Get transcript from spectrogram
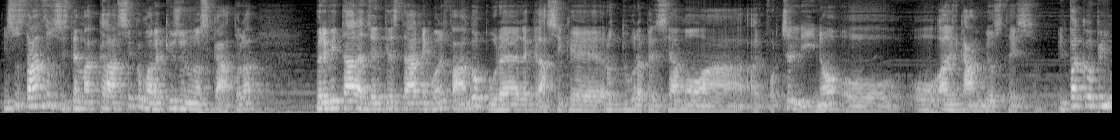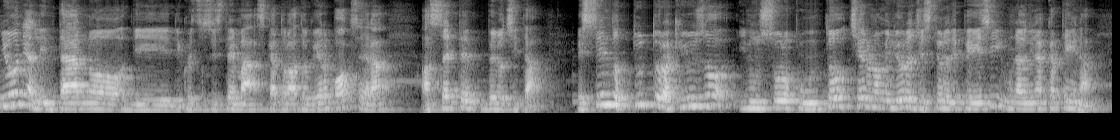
In sostanza un sistema classico ma racchiuso in una scatola per evitare agenti esterni come il fango oppure le classiche rotture, pensiamo a, al forcellino o, o, al cambio stesso. Il pacco opinioni all'interno di, di questo sistema scatolato gearbox era a 7 velocità. Essendo tutto racchiuso in un solo punto, c'era una migliore gestione dei pesi, una linea catena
